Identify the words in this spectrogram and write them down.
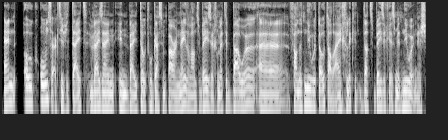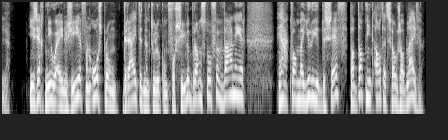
En ook onze activiteit. Wij zijn in, bij Total Gas and Power Nederland bezig met het bouwen uh, van het nieuwe Total eigenlijk. Dat bezig is met nieuwe energieën. Je zegt nieuwe energieën. Van oorsprong draait het natuurlijk om fossiele brandstoffen. Wanneer ja, kwam bij jullie het besef dat dat niet altijd zo zal blijven?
